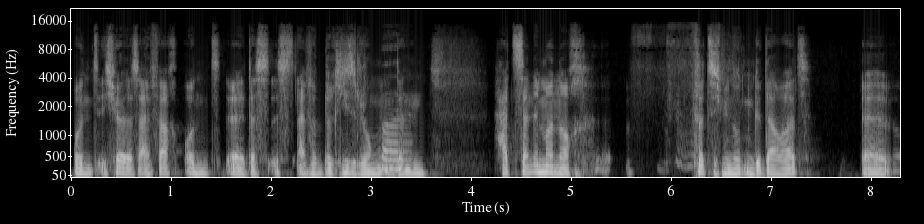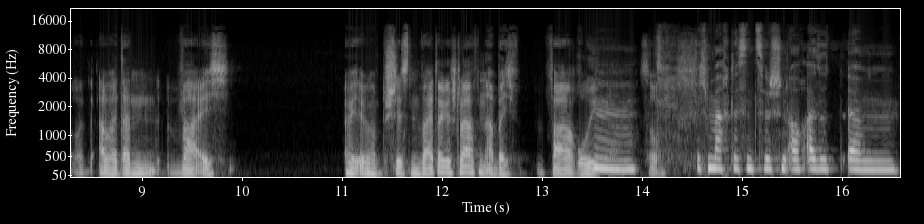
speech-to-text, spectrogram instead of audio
und ich höre das einfach und äh, das ist einfach Berieselung Voll. und dann hat es dann immer noch 40 Minuten gedauert, äh, aber dann war ich habe ich immer beschissen weitergeschlafen, aber ich war ruhiger. Hm. So. Ich mache das inzwischen auch, also ähm,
